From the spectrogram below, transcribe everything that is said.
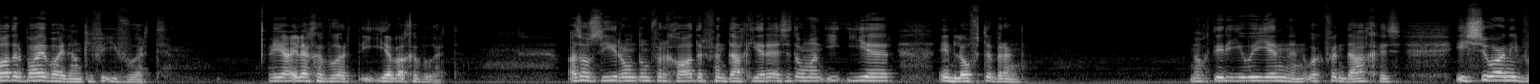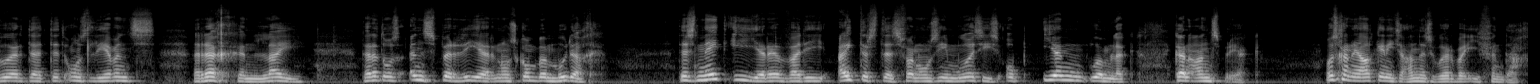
Vader, baie baie dankie vir u woord. U heilige woord, u ewige woord. As ons hier rondom vergader vandag, Here, is dit om aan u eer en lof te bring. Nog deur die eeue heen en ook vandag is u so aan die woord dat dit ons lewens rig en lei, dat dit ons inspireer en ons kom bemoedig. Dis net u Here wat die uiterstes van ons emosies op een oomblik kan aanspreek. Ons gaan elkeen iets anders hoor by u vandag.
